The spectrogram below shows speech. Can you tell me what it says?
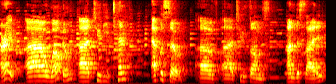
All right, uh, welcome uh, to the tenth episode of uh, Two Thumbs Undecided.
